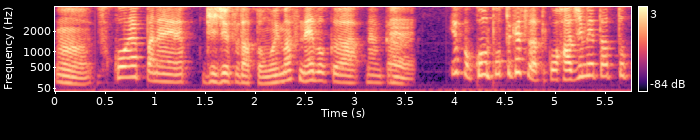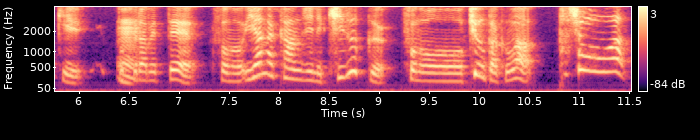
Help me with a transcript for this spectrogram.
うん。そこはやっぱね、技術だと思いますね、僕は。なんか、うん。やっぱこのポッドキャストだってこう始めた時と比べて、その嫌な感じに気づく、その嗅覚は多少は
